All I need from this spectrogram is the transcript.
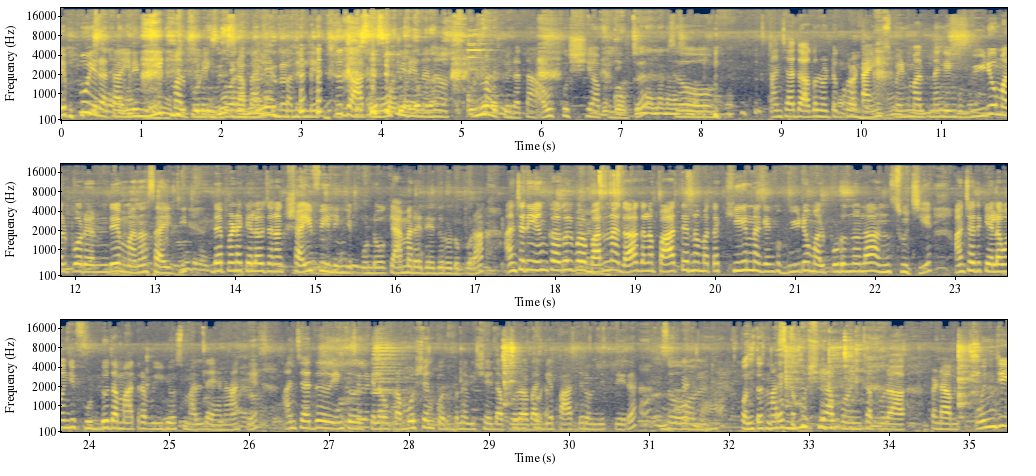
ಲೆಪ್ಪು ಇರತ್ತ ಇಲ್ಲಿ ಮೀಟ್ ಮಲ್ಪುಡೆ ಅವರ ಮೇಲೆ ಅಂತ ಪಂದ ಲೆಪ್ಪದ ಆತ ಮೋಕಿಡೆ ನಾನು ಉನ್ ಮಲ್ಪಿರತ್ತ ಅವು ಖುಷಿ ಆಪನಿಂಕ್ ಸೊ ಅಂಚಾದ ಆಗಲೊಟ್ಟಿಗೆ ಪೂರ ಟೈಮ್ ಸ್ಪೆಂಡ್ ಮಲ್ಪ ನಂಗೆ ಹಿಂಗೆ ವೀಡಿಯೋ ಮಲ್ಪೋರೆ ಅಂದೇ ಮನಸ್ಸಾಯ್ತಿ. ದಯಪಂಡ ಕೆಲವು ಜನಕ್ಕೆ ಶೈ ಫೀಲಿಂಗ್ ಇಪ್ಪುಂಡು ಕ್ಯಾಮರಾದ ಎದುರುಡು ಪೂರ. ಅಂಚನೆ ಹೆಂಗೆ ಆಗಲ್ ಪೂರ ಬರ್ನಾಗ ಆಗಲ್ಲ ಪಾತಿರ್ನ ಮತ್ತು ಕೀರ್ನಾಗ ಹೆಂಗೆ ವೀಡಿಯೋ ಮಲ್ಪುಡುನಲ್ಲ ಅನ್ಸೂಚಿ. ಅಂಚದ ಕೆಲವೊಂದು ಫುಡ್ಡುದ ಮಾತ್ರ ವೀಡಿಯೋಸ್ ಮಲ್ದೆ ನಾಕೆ ಅಂಚದ ಹೆಂಗೆ ಕೆಲವು ಪ್ರಮೋಷನ್ ಕೊರ್ಬನ ವಿಷಯದ ಪೂರ ಬಗ್ಗೆ ಪಾತ್ರ ಹೊಂದಿರ್ತೀರ ಸೊ ಕೊಂತ ಮಸ್ತ್ ಖುಷಿ ಆಪು ಇಂಚ ಪೂರ. ಪಂಡ ಒಂಜಿ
